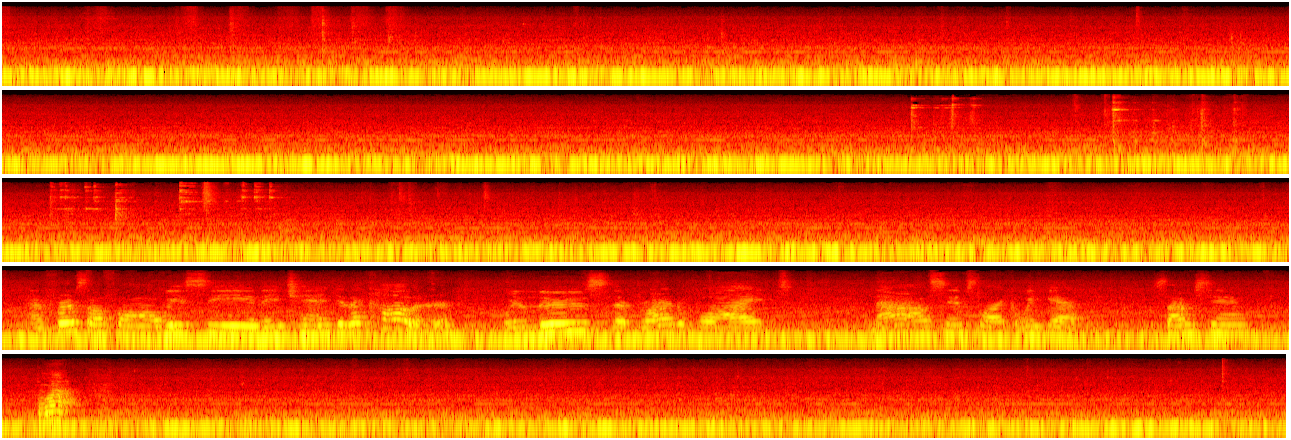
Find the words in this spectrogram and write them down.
And first of all, we see they change the color. We lose the bright white. Now it seems like we get something black.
